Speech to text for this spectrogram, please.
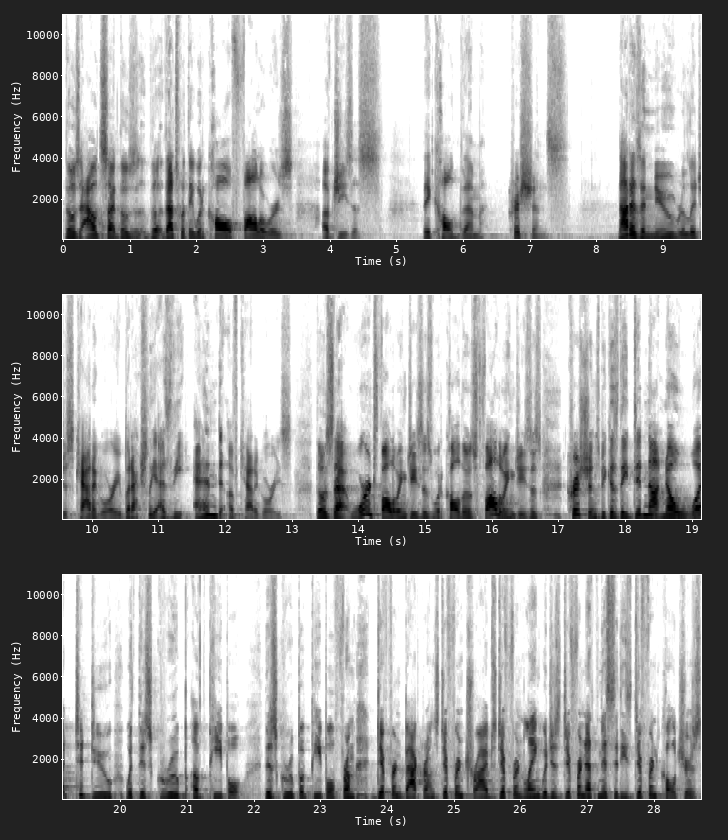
those outside, those, the, that's what they would call followers of Jesus. They called them Christians not as a new religious category, but actually as the end of categories. Those that weren't following Jesus would call those following Jesus Christians because they did not know what to do with this group of people. This group of people from different backgrounds, different tribes, different languages, different ethnicities, different cultures.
